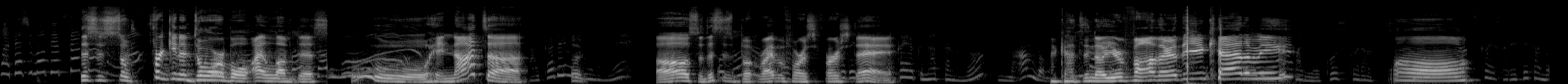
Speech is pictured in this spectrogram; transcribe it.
私も手伝 This is so freaking adorable. I love this. Ooh, Hinata. アカデミーなのね Oh, so this is bu- right before his first day. 仲良くなったのよ 何度も I got to know your father at the academy. ばかり起こすから Aw. 扱いされてたの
